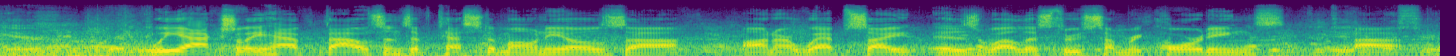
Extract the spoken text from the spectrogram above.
here? We actually have thousands of testimonials uh, on our website as well as through some recordings. Uh, your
